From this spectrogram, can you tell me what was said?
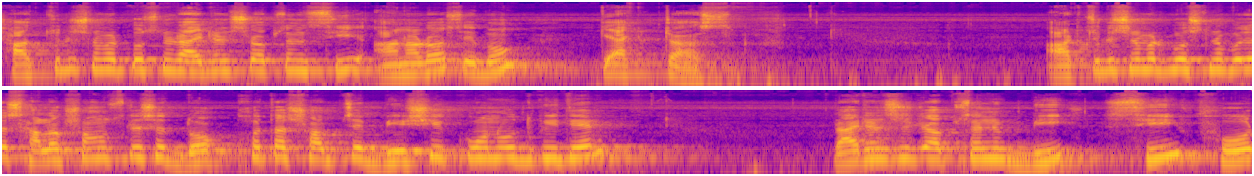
সাতচল্লিশ নম্বর প্রশ্নের রাইট আনসার অপশান সি আনারস এবং ক্যাকটাস। আটচল্লিশ নম্বর প্রশ্ন বলছে সালোক সংশ্লেষের দক্ষতা সবচেয়ে বেশি কোন উদ্ভিদের? রাইট হচ্ছে অপশান বি সি ফোর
